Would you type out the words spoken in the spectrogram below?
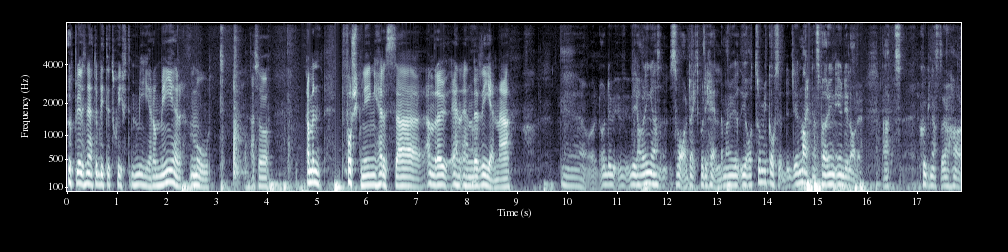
upplevelsen är att det har blivit ett skift mer och mer mot Alltså, ja men forskning, hälsa, andra än, än det rena. Eh, och det, vi har inga svar direkt på det heller. Men jag tror mycket också, det, marknadsföring är en del av det. Att sjukgymnaster har,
